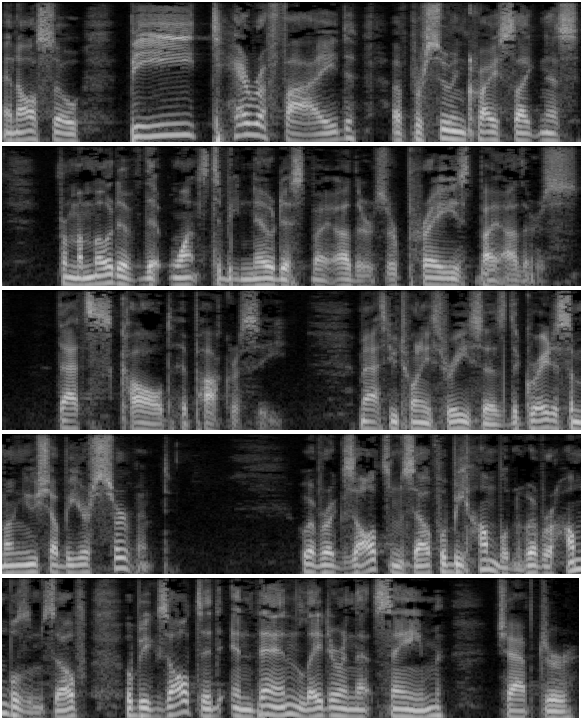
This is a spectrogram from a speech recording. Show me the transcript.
And also, be terrified of pursuing Christ-likeness from a motive that wants to be noticed by others or praised by others. That's called hypocrisy. Matthew 23 says, the greatest among you shall be your servant. Whoever exalts himself will be humbled, and whoever humbles himself will be exalted. And then later in that same chapter,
